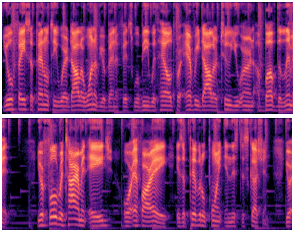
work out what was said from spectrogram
you'll face a penalty where $1 of your benefits will be withheld for every $2 you earn above the limit. Your full retirement age or FRA, is a pivotal point in this discussion. Your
